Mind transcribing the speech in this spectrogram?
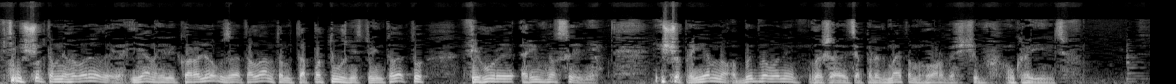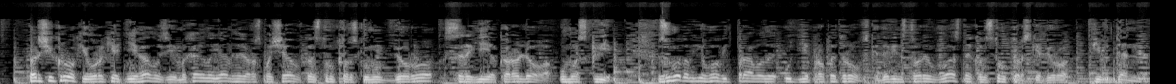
Втім, що б там не говорили, Янгель і Корольов за талантом та потужністю інтелекту фігури рівносильні. І що приємно, обидва вони лишаються предметом гордощів українців. Перші кроки у ракетній галузі Михайло Янгель розпочав в конструкторському бюро Сергія Корольова у Москві. Згодом його відправили у Дніпропетровськ, де він створив власне конструкторське бюро Південне.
